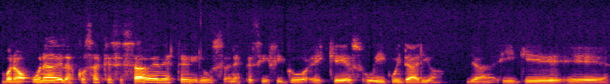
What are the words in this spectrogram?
Bueno, una de las cosas que se sabe de este virus en específico es que es ubicuitario, ¿ya? Y que eh,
